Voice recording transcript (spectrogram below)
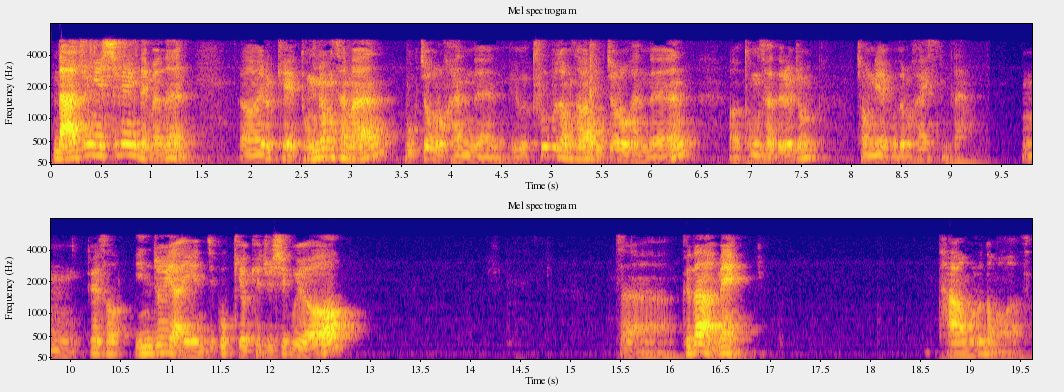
나중에 시간이 되면은 어, 이렇게 동명사만 목적으로 갖는 그리고 투부정사만 목적으로 갖는 어, 동사들을 좀 정리해 보도록 하겠습니다. 음, 그래서 enjoy ing 꼭 기억해 주시고요. 자, 그 다음에 다음으로 넘어가서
